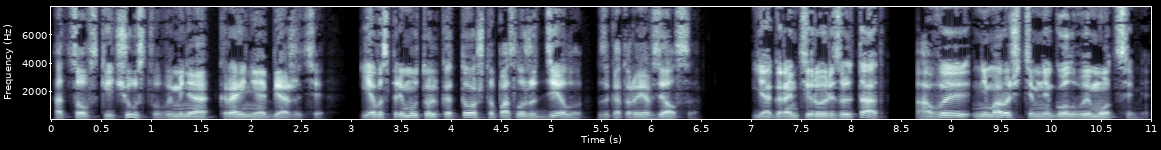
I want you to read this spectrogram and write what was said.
отцовские чувства, вы меня крайне обяжете. Я восприму только то, что послужит делу, за которое я взялся. Я гарантирую результат, а вы не морочите мне голову эмоциями.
